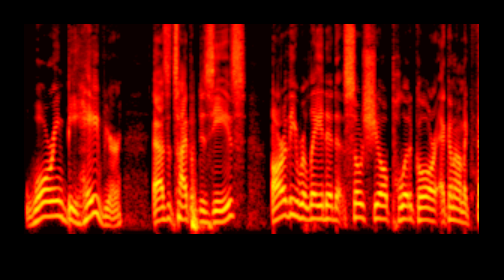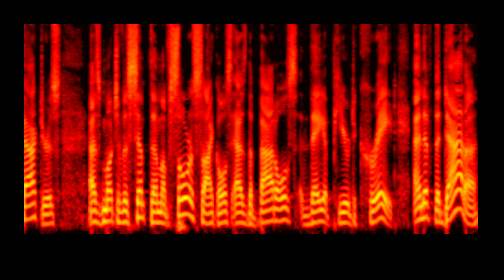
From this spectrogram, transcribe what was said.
warring behavior as a type of disease? Are the related socio political or economic factors as much of a symptom of solar cycles as the battles they appear to create? And if the data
